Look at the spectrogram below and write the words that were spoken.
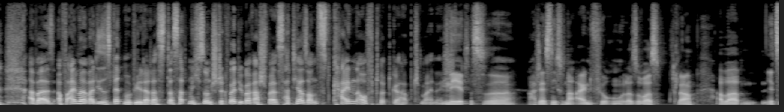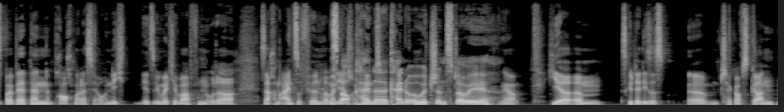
Aber auf einmal war dieses Bettmobil da. Das, das hat mich so ein Stück weit überrascht, weil es hat ja sonst keinen Auftritt gehabt, meine ich. Nee, das äh, hat jetzt nicht so eine Einführung oder sowas, klar. Aber jetzt bei Batman braucht man das ja auch nicht, jetzt irgendwelche Waffen oder Sachen einzuführen, weil man das die war ja auch keine, kennt. keine Origin-Story. Ja. Hier, ähm, es gibt ja dieses ähm, Chekhovs Gun,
